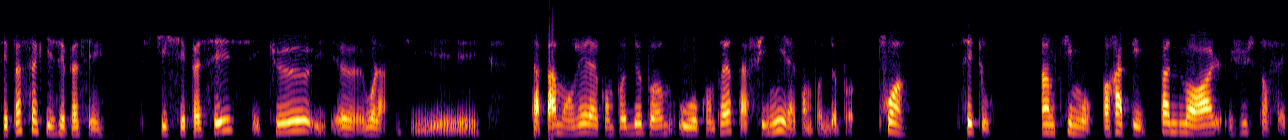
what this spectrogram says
c'est pas ça qui s'est passé. Ce qui s'est passé, c'est que euh, voilà, t'as pas mangé la compote de pommes, ou au contraire, tu as fini la compote de pommes. Point. C'est tout. Un petit mot, rapide, pas de morale, juste en fait.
